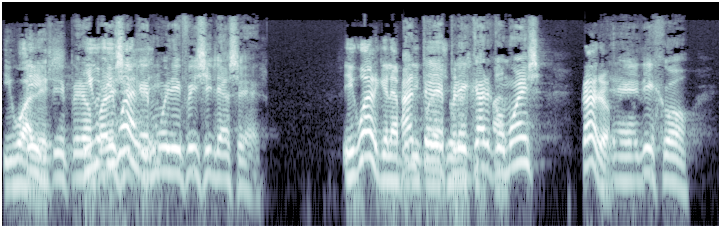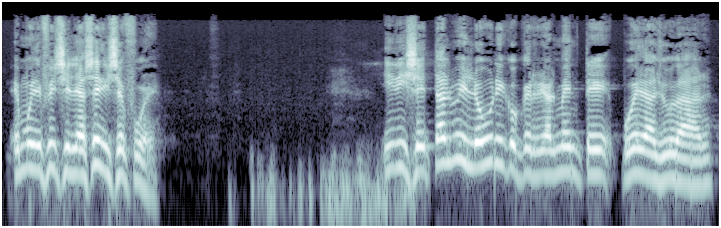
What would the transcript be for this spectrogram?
iguales. Sí, pero Igual- parece igual. que es muy difícil de hacer. Igual que la película. Antes de explicar cómo es, Claro. eh, dijo, es muy difícil de hacer y se fue. Y dice, tal vez lo único que realmente puede ayudar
